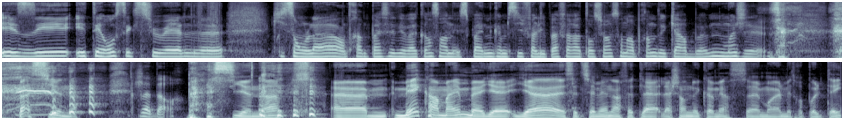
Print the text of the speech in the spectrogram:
aisées, hétérosexuelles, euh, qui sont là en train de passer des vacances en Espagne, comme s'il fallait pas faire attention à son empreinte de carbone. Moi, je Passionnant. j'adore. passionnant. Euh, mais quand même, il y, a, il y a cette semaine, en fait, la, la Chambre de commerce euh, Montréal métropolitain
